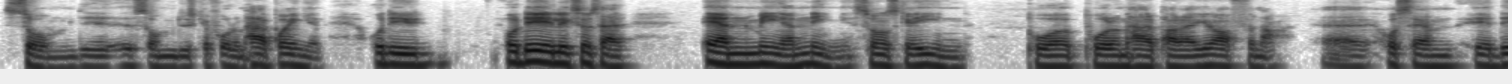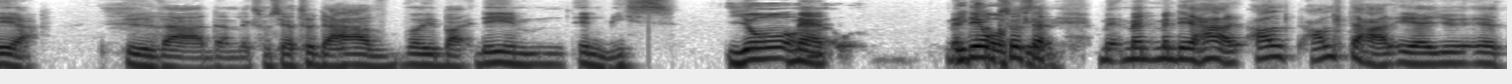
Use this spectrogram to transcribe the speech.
som, det, som du ska få de här poängen. Och det är, och det är liksom så här en mening som ska in på, på de här paragraferna. Eh, och sen är det ur världen. Liksom. Så jag tror det här var ju bara, det är en, en miss. Ja, men, men det är också så, men, men det här, allt, allt det här är ju ett,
